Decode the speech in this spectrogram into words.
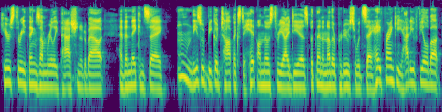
here's three things I'm really passionate about. And then they can say, mm, these would be good topics to hit on those three ideas. But then another producer would say, hey, Frankie, how do you feel about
